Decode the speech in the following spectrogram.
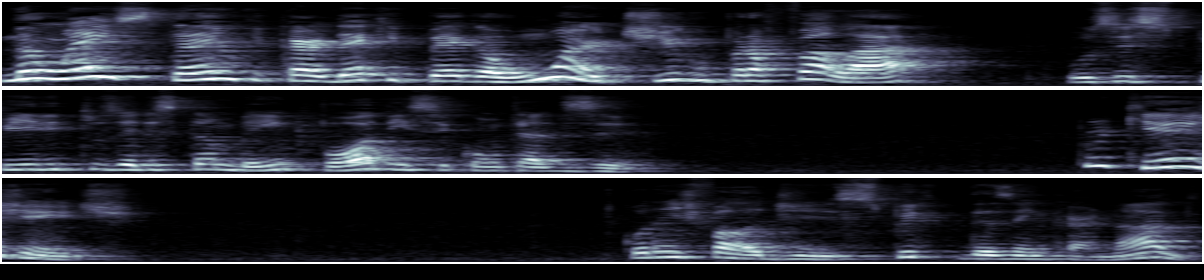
não é estranho que Kardec pega um artigo para falar os espíritos eles também podem se contradizer. Por quê, gente? Quando a gente fala de espírito desencarnado,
